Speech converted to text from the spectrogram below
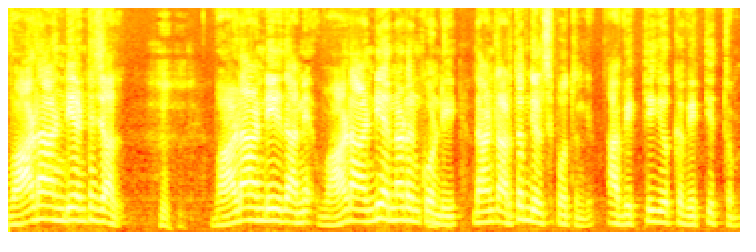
వాడా అండి అంటే చాలు. వాడా అండి దాన్ని వాడా అండి అన్నాడు అనుకోండి దాంట్లో అర్థం తెలిసిపోతుంది. ఆ వ్యక్తి యొక్క వ్యక్తిత్వం.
